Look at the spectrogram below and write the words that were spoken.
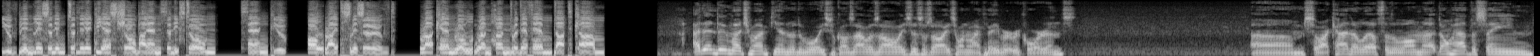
You've been listening to the APS show by Anthony Stone. Thank you. All rights reserved. Rockandroll100fm.com. I didn't do much monkeying with the voice because I was always this was always one of my favorite recordings. Um, so I kind of left it alone. I don't have the same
